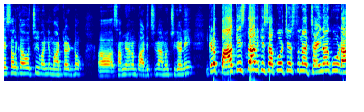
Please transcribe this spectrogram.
దేశాలు కావచ్చు ఇవన్నీ మాట్లాడడం సమయానం పాటించిన అనొచ్చు కానీ ఇక్కడ పాకిస్తాన్కి సపోర్ట్ చేస్తున్న చైనా కూడా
